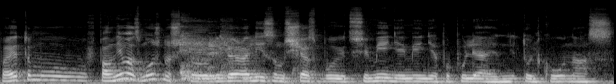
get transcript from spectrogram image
Поэтому вполне возможно, что либерализм сейчас будет все менее и менее популярен не только у нас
